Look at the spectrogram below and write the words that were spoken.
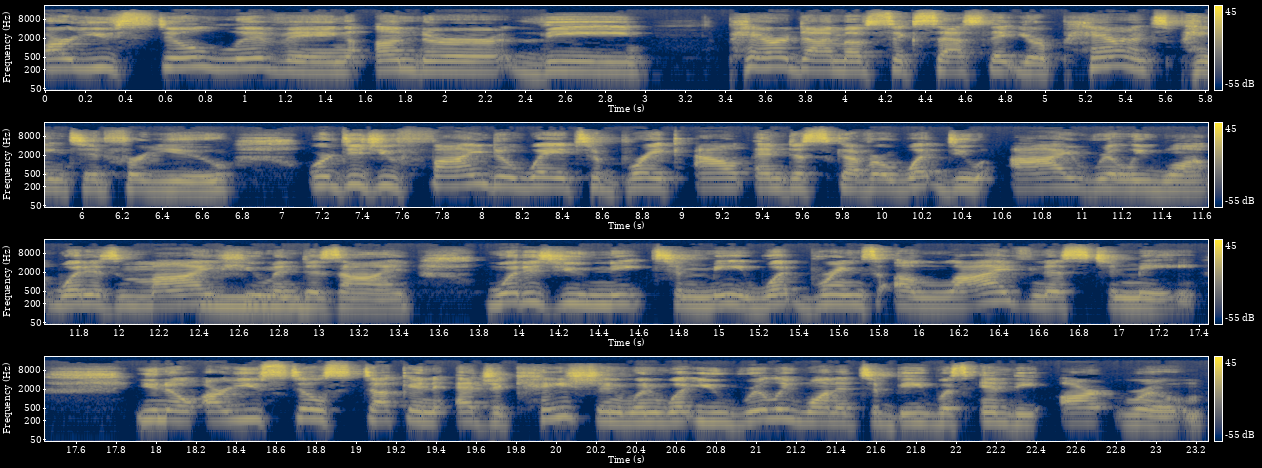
Are you still living under the paradigm of success that your parents painted for you? Or did you find a way to break out and discover what do I really want? What is my mm. human design? What is unique to me? What brings aliveness to me? You know, are you still stuck in education when what you really wanted to be was in the art room?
